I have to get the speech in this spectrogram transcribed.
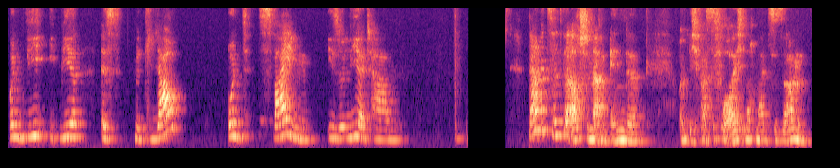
und wie wir es mit Laub und Zweigen isoliert haben. Damit sind wir auch schon am Ende und ich fasse für euch nochmal zusammen.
